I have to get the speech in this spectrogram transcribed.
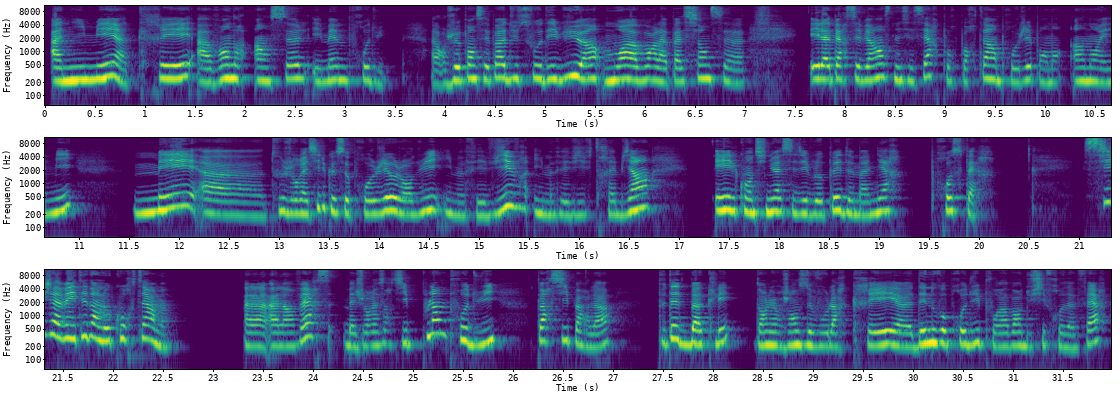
animer, à créer, à vendre un seul et même produit. Alors je pensais pas du tout au début, hein, moi avoir la patience euh, et la persévérance nécessaires pour porter un projet pendant un an et demi. Mais euh, toujours est-il que ce projet aujourd'hui, il me fait vivre, il me fait vivre très bien et il continue à se développer de manière prospère. Si j'avais été dans le court terme, à, l'inverse, ben, j'aurais sorti plein de produits par-ci par-là, peut-être bâclés dans l'urgence de vouloir créer euh, des nouveaux produits pour avoir du chiffre d'affaires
